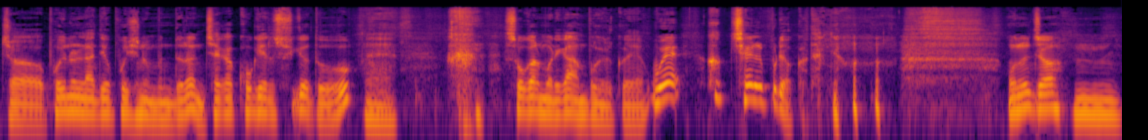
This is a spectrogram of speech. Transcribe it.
저 보이는 라디오 보시는 분들은 제가 고개를 숙여도 네. 소갈머리가 안 보일 거예요. 왜 흑채를 뿌렸거든요. 오늘 저, 음,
